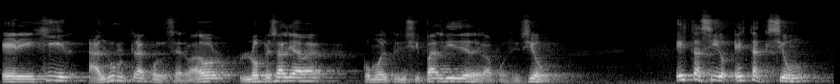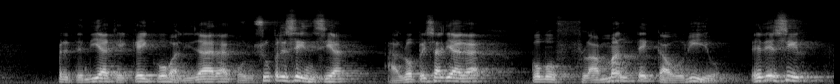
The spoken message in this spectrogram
erigir al ultraconservador López Aliaga como el principal líder de la oposición. Esta, acción pretendía que Keiko validara con su presencia a López Aliaga como flamante caudillo, es decir,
